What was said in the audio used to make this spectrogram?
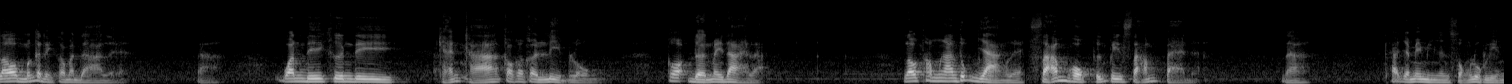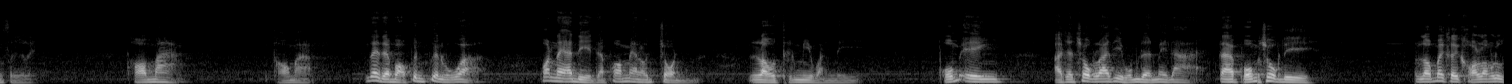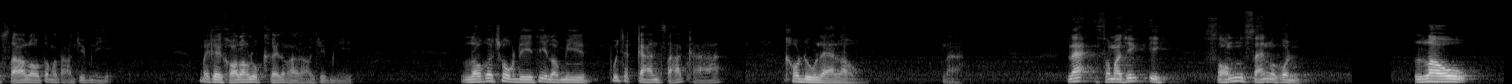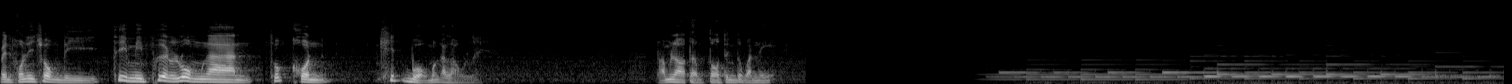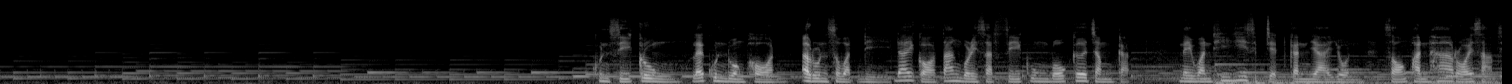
เราเหมือนกับเด็กธรรมดาเลยนะวันดีคืนดี แขนขาก็ค่อยๆรีบลง ก็เดินไม่ได้ละเราทำงานทุกอย่างเลย 36 ถึงปี 38เนี่ยนะถ้าจะไม่มีเงินส่งลูกเรียนหนังสือเลย ท้อมาก ท้อมาก ได้แต่บอกเพื่อนๆบอกว่า เพราะในอดีตนะพ่อแม่เราจน เราถึงมีวันนี้ ผมเองอาจจะโชคร้ายที่ผมเดินไม่ได้ แต่ผมโชคดี เราไม่เคยขอร้องลูกสาวเราต้องมาทำอาชีพนี้ ไม่เคยขอร้องลูกเขยต้องมาทำอาชีพนี้ เราก็โชคดีที่เรามีผู้จัดการสาขาเขาดูแลเรานะและสมาชิกอีกสองแสนกว่าคน เราเป็นคนที่โชคดีที่มีเพื่อนร่วมงานทุกคนคิดบวกเหมือนกับเราเลยทำให้เราเติบโตถึงทุกวันนี้ คุณศรีกรุง และคุณดวงพร อรุณสวัสดี ได้ก่อตั้งบริษัทศรีกรุงโบรกเกอร์จำกัด ในวันที่ 27 กันยายน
